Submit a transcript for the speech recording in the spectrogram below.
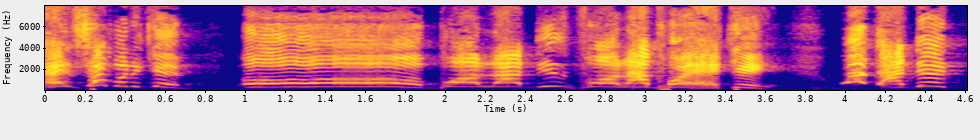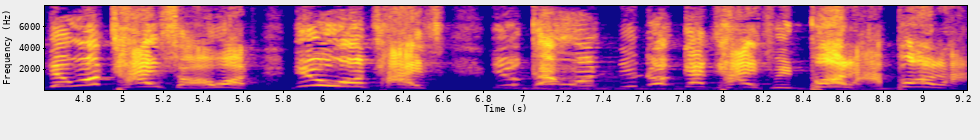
And somebody came, oh, baller, this baller boy again. What are they? They want ties or what? Do you want ties? You can't want, you don't get ties with baller, baller.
